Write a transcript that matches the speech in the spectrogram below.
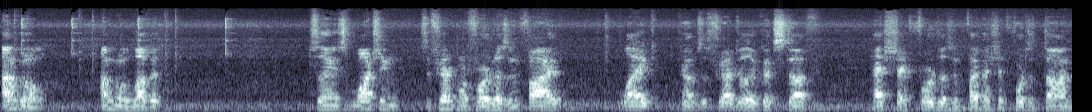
I'm gonna, I'm gonna love it. So thanks for watching. Subscribe for more Forza Five. Like, comment, subscribe to all the good stuff. Hashtag Forza Five, hashtag Forzathon.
